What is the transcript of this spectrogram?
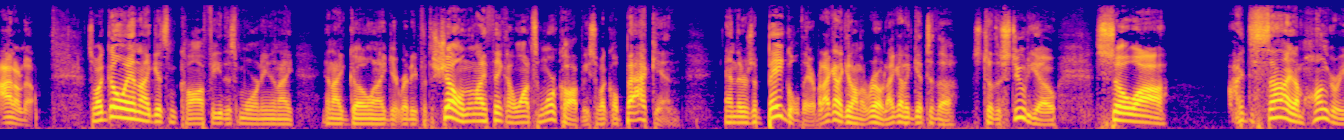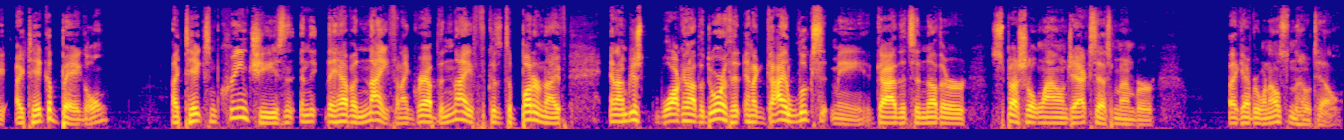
I don't know. So I go in, and I get some coffee this morning, and I and I go and I get ready for the show, and then I think I want some more coffee, so I go back in, and there's a bagel there, but I got to get on the road. I got to get to the to the studio. So uh, I decide I'm hungry. I take a bagel, I take some cream cheese, and, and they have a knife, and I grab the knife because it's a butter knife, and I'm just walking out the door with it, and a guy looks at me, a guy that's another special lounge access member, like everyone else in the hotel,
